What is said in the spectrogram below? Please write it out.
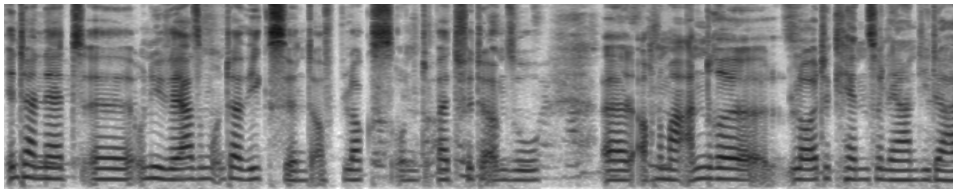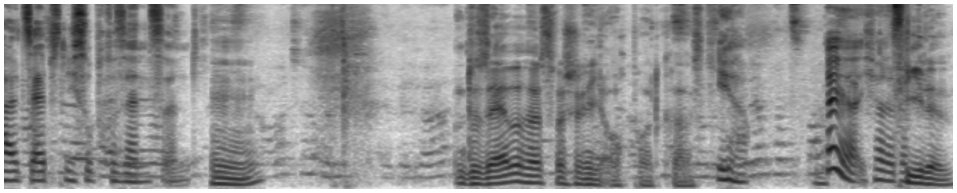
Internet-Universum unterwegs sind, auf Blogs und bei Twitter und so, äh, auch nochmal andere Leute kennenzulernen, die da halt selbst nicht so präsent sind. Mhm. Und du selber hörst wahrscheinlich auch Podcasts. Ja. Ja, ja, ich höre. Viele.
